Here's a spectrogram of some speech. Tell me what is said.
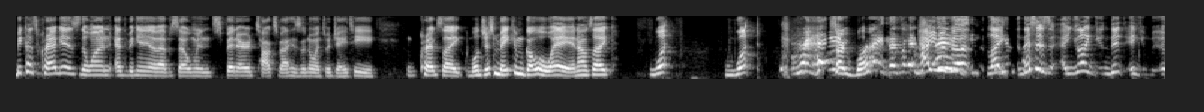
Because Craig is the one at the beginning of the episode when Spinner talks about his annoyance with JT. Craig's like, "Well, just make him go away," and I was like, "What? What? Right. Sorry, what? Right. That's what I'm How you saying. go? Like this is you like thi- uh,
